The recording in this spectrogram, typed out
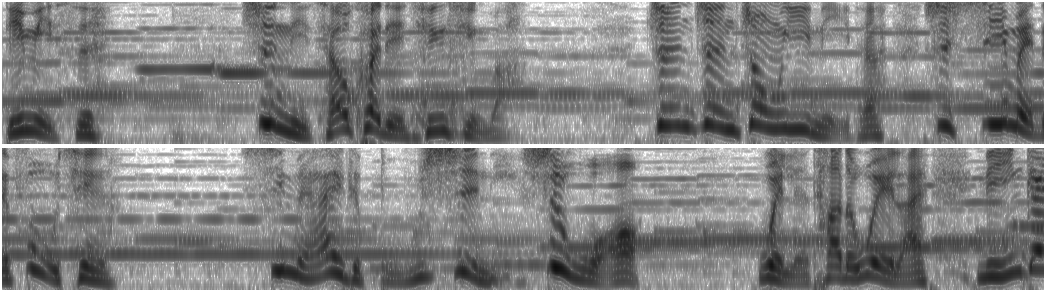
迪米斯，是你才要快点清醒吧？真正中意你的是西美的父亲，西美爱的不是你，是我。为了他的未来，你应该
